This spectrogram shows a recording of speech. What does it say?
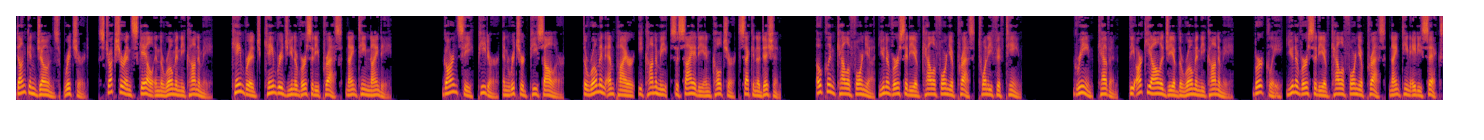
Duncan Jones, Richard. Structure and Scale in the Roman Economy. Cambridge, Cambridge University Press, 1990. Garnsey, Peter, and Richard P. Saller. The Roman Empire, Economy, Society and Culture, 2nd edition. Oakland, California, University of California Press, 2015. Greene, Kevin. The Archaeology of the Roman Economy. Berkeley, University of California Press, 1986.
